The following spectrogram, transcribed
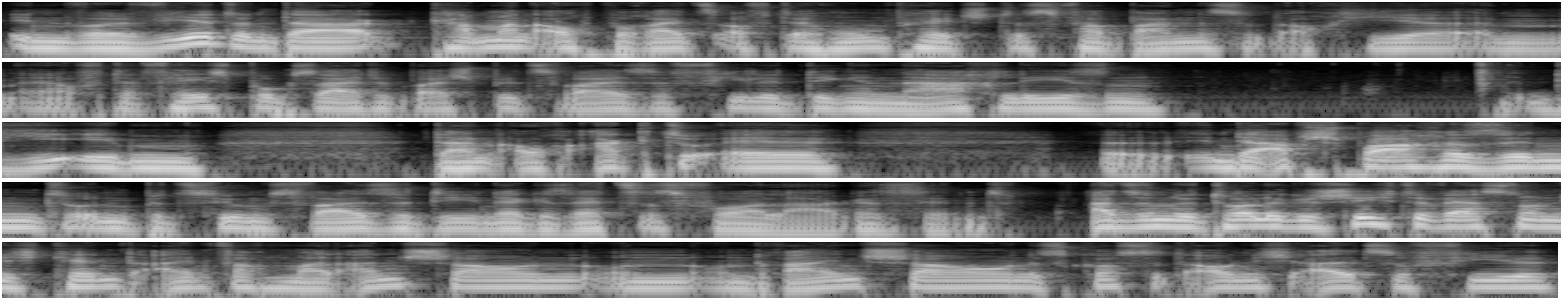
involviert und da kann man auch bereits auf der Homepage des Verbandes und auch hier auf der Facebook-Seite beispielsweise viele Dinge nachlesen, die eben dann auch aktuell äh, in der Absprache sind und beziehungsweise die in der Gesetzesvorlage sind. Also eine tolle Geschichte, wer es noch nicht kennt, einfach mal anschauen und, und reinschauen. Es kostet auch nicht allzu viel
